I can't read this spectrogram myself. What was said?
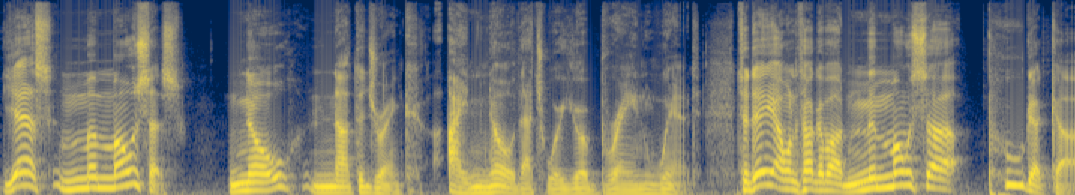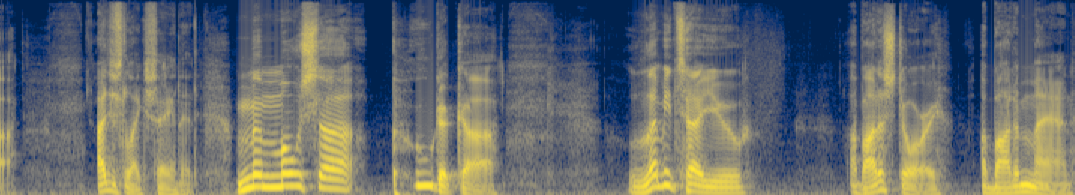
Yes, mimosas. No, not the drink. I know that's where your brain went. Today, I want to talk about mimosa pudica. I just like saying it. Mimosa pudica. Let me tell you about a story about a man,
